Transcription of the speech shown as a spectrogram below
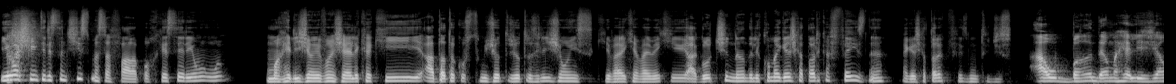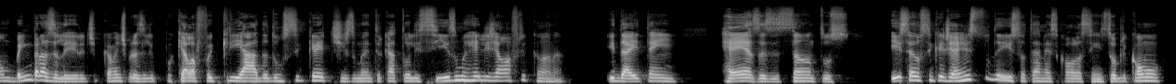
E eu achei interessantíssima essa fala, porque seria um, uma religião evangélica que adota costumes de, de outras religiões, que vai, que vai meio que aglutinando ali, como a Igreja Católica fez, né? A Igreja Católica fez muito disso. A Ubanda é uma religião bem brasileira, tipicamente brasileira, porque ela foi criada de um sincretismo entre catolicismo e religião africana. E daí tem rezas e santos. Isso é o sincretismo. A gente estuda isso até na escola, assim, sobre como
